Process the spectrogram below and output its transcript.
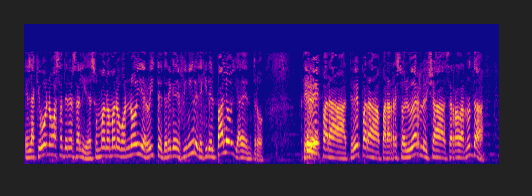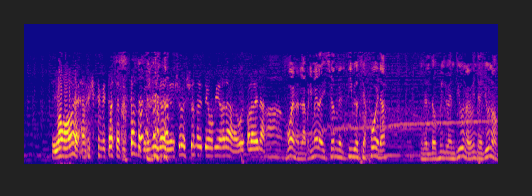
en las que vos no vas a tener salida. Es un mano a mano con Neuer, ¿viste? Tenés que definir, elegir el palo y adentro. ¿Te Sí. ves para te ves para, para resolverlo y ya cerrar la nota? Y vamos a ver, a ver que me estás asustando, pero sí, dale, yo, yo no le tengo miedo a nada, voy para adelante. Ah, Bueno, en la primera edición del Tibio hacia afuera, en el 2021, el 2021,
